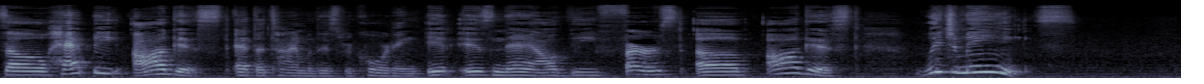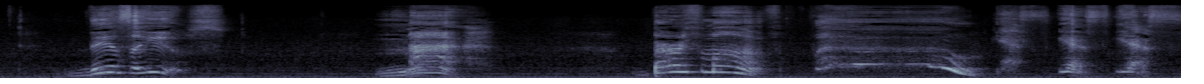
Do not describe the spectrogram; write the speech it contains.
So happy August at the time of this recording. It is now the 1st of August, which means this is my birth month. Woo! Yes, yes, yes.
